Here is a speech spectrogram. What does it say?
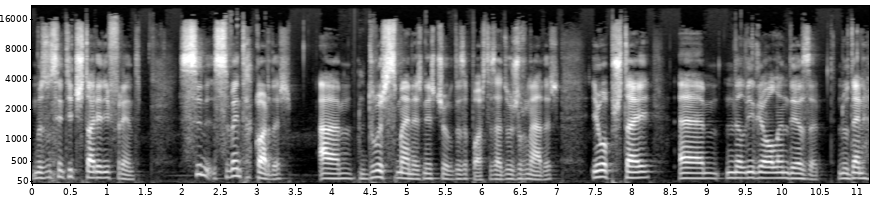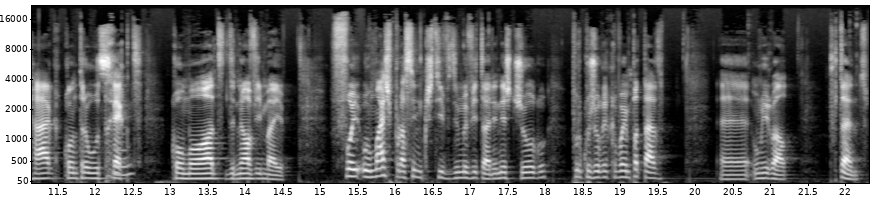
mas um sentido de história diferente. Se, se bem te recordas, há duas semanas neste jogo das apostas, há duas jornadas, eu apostei hum, na Liga Holandesa, no Den Haag contra o Utrecht, com uma odd de 9,5. Foi o mais próximo que estive de uma vitória neste jogo, porque o jogo acabou empatado. Uh, um igual. Portanto,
